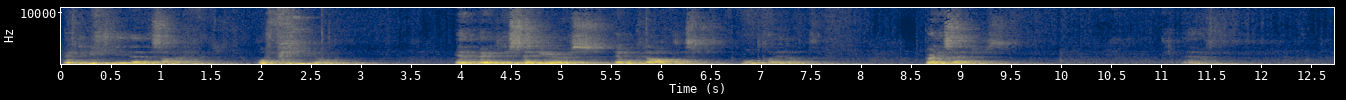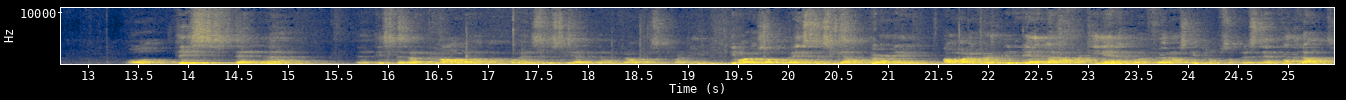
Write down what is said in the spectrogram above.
veldig viktig i denne sammenhengen. Hun fikk jo en veldig seriøs, demokratisk motkandidat. Bernie Sanders. Og disse, denne, disse radikalene på venstresida i Det demokratiske parti De var jo så på venstresida at Bernie han var jo først blitt medlem av partiet ett år før han stilte opp som presidentkandidat.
